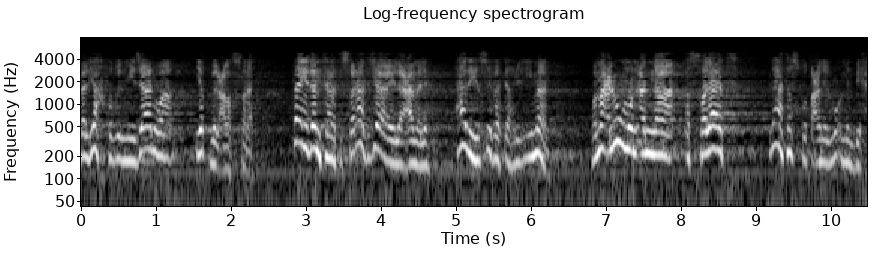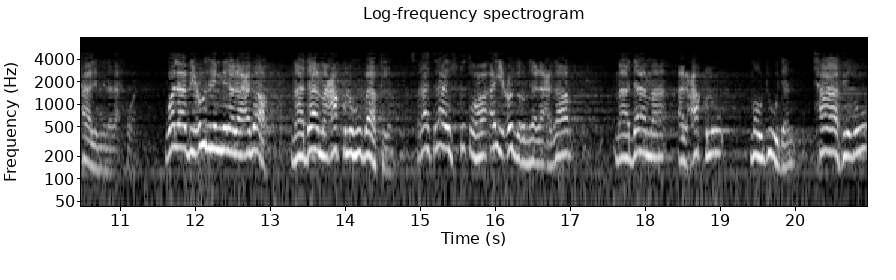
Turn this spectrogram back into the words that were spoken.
بل يخفض الميزان ويقبل على الصلاة. فإذا انتهت الصلاة جاء إلى عمله. هذه صفة أهل الإيمان. ومعلوم أن الصلاة لا تسقط عن المؤمن بحال من الأحوال ولا بعذر من الأعذار ما دام عقله باقيا. الصلاة لا يسقطها أي عذر من الأعذار ما دام العقل موجودا. حافظوا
